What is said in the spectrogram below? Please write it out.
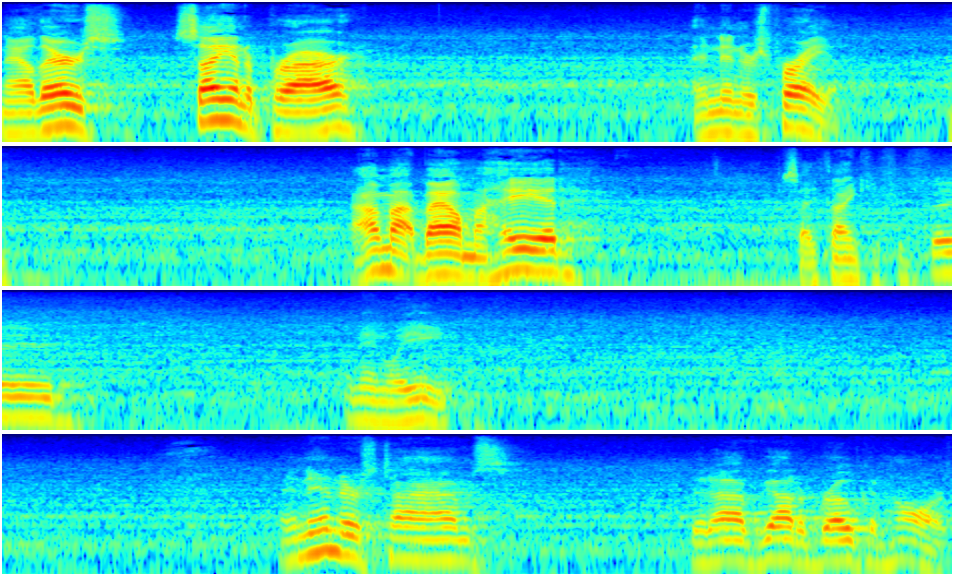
Now, there's saying a prayer, and then there's praying. I might bow my head, say thank you for food, and then we eat. And then there's times that I've got a broken heart.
